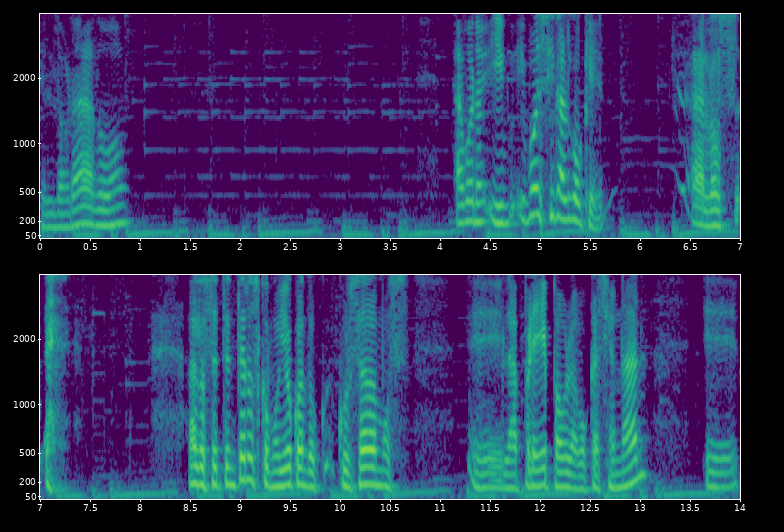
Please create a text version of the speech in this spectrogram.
el Dorado. Ah, bueno, y, voy a decir algo que a los a los setenteros como yo cuando cursábamos eh, la prepa o la vocacional, eh,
